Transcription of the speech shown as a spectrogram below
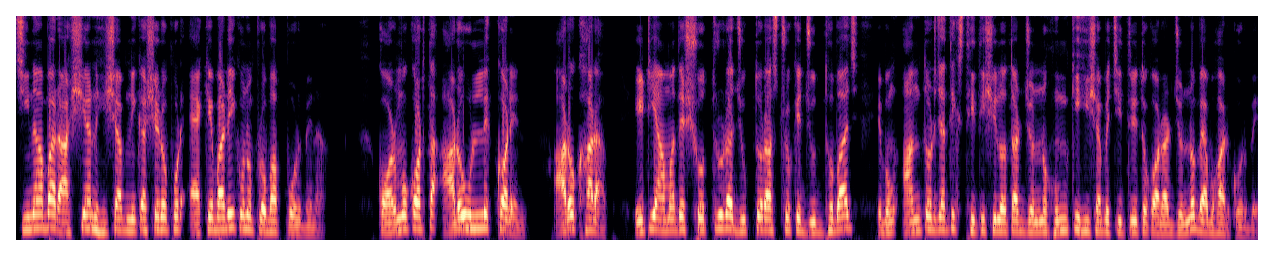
চীনা বা রাশিয়ান হিসাব নিকাশের ওপর একেবারেই কোনো প্রভাব পড়বে না। কর্মকর্তা আরও উল্লেখ করেন, আরও খারাপ, এটি আমাদের শত্রুরা যুক্তরাষ্ট্রকে যুদ্ধবাজ এবং আন্তর্জাতিক স্থিতিশীলতার জন্য হুমকি হিসাবে চিত্রিত করার জন্য ব্যবহার করবে।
